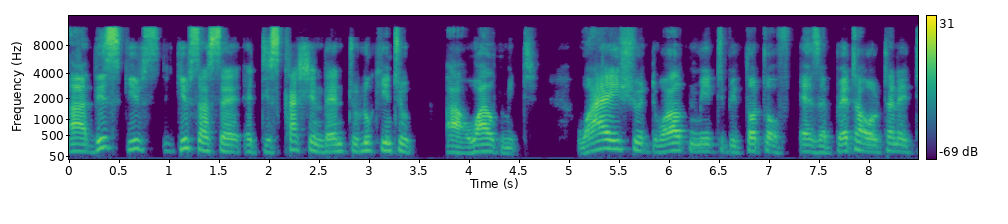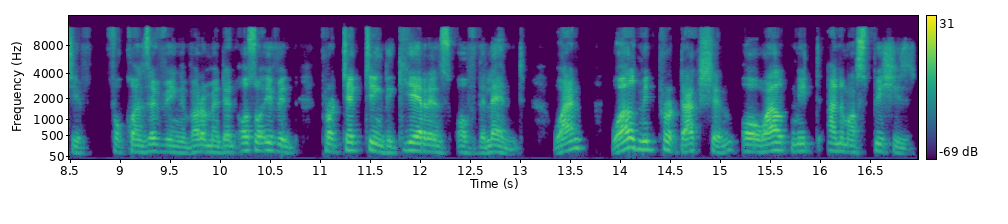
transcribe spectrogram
uh, this gives gives us a, a, discussion then to look into uh, wild meat. Why should wild meat be thought of as a better alternative for conserving environment and also even protecting the clearance of the land? One, wild meat production or wild meat animal species,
